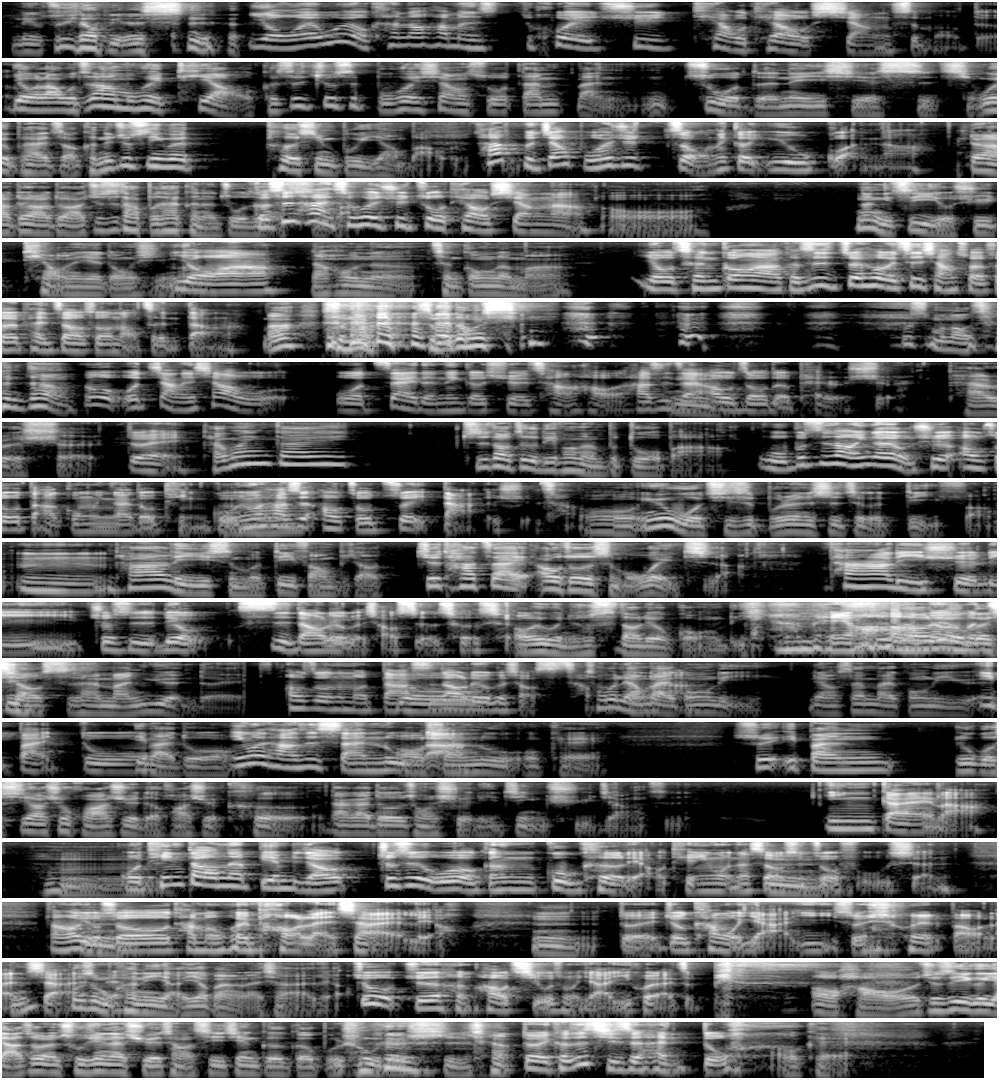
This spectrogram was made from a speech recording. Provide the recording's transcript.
没有注意到别的事。有哎、欸，我有看到他们会去跳跳箱什么的。有啦，我知道他们会跳，可是就是不会像说单板做的那一些事情，我也不太知道，可能就是因为。特性不一样吧？他比较不会去走那个 U 管呐、啊。对啊，对啊，对啊，就是他不太可能做这个。可是他还是会去做跳箱啊。哦，那你自己有去跳那些东西吗？有啊。然后呢？成功了吗？有成功啊！可是最后一次想甩出来拍照的时候脑震荡啊！啊？什么 什么东西？为什么脑震荡？我 我讲一下我我在的那个雪场好了，它是在澳洲的 Parisher、嗯。Parisher。对，台湾应该。知道这个地方的人不多吧？我不知道，应该有去澳洲打工，应该都听过，因为它是澳洲最大的雪场。哦，因为我其实不认识这个地方。嗯，它离什么地方比较？就是它在澳洲的什么位置啊？它离雪梨就是六四到六个小时的车程。我以为你说四到六公里，没有四到六个小时还蛮远的哎。澳洲那么大，四到六个小时差不多两百公里，两三百公里远，一百多，一百多，因为它是山路啦，山路 OK，所以一般。如果是要去滑雪的滑雪课，大概都是从雪梨进去这样子，应该啦。嗯，我听到那边比较，就是我有跟顾客聊天，因为我那时候是做服务生，嗯、然后有时候他们会把我拦下来聊。嗯，对，就看我牙医，所以就会把我拦下来、嗯。为什么看你牙医要把你拦下来聊？就觉得很好奇，为什么牙医会来这边？哦，好哦，就是一个亚洲人出现在雪场是一件格格不入的事，这样。对，可是其实很多。OK。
